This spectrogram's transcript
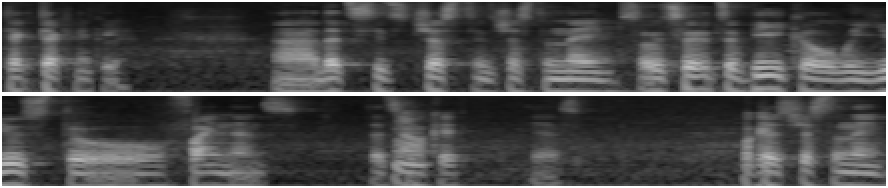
te- technically. Uh, that's it's just it's just a name. So it's a, it's a vehicle we use to finance. That's it. Okay. Yes. Okay. That's just a name.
